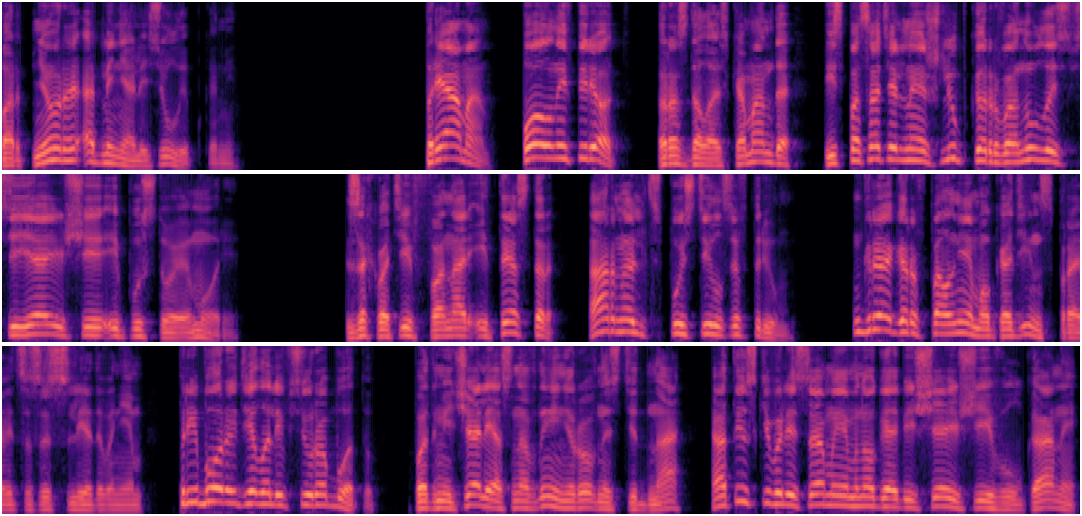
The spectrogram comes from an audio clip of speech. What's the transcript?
Партнеры обменялись улыбками. «Прямо! Полный вперед!» — раздалась команда, и спасательная шлюпка рванулась в сияющее и пустое море. Захватив фонарь и тестер, Арнольд спустился в трюм. Грегор вполне мог один справиться с исследованием. Приборы делали всю работу. Подмечали основные неровности дна, отыскивали самые многообещающие вулканы,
